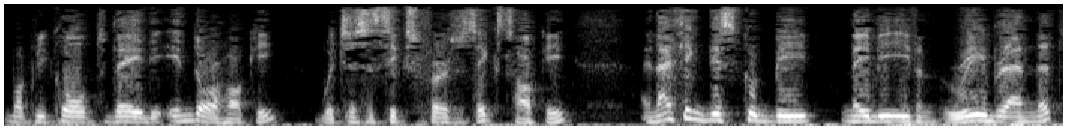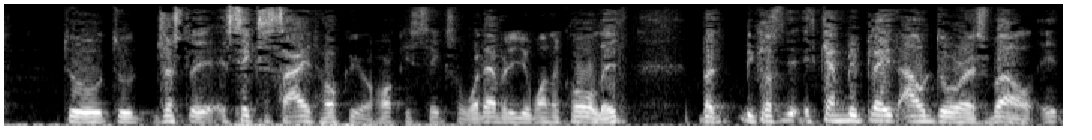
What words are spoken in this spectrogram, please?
what we call today the indoor hockey, which is a 6 versus 6 hockey, and I think this could be maybe even rebranded to, to just a, a six-a-side hockey or hockey six or whatever you want to call it. But because it can be played outdoor as well. It,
